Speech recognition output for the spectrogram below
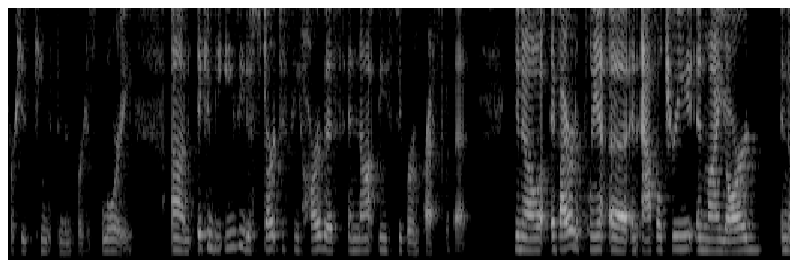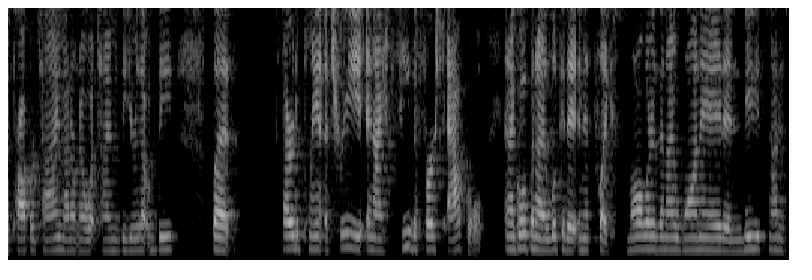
for his kingdom and for his glory. Um, it can be easy to start to see harvest and not be super impressed with it you know, if I were to plant a, an apple tree in my yard in the proper time, I don't know what time of the year that would be, but if I were to plant a tree and I see the first apple and I go up and I look at it and it's like smaller than I wanted and maybe it's not as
